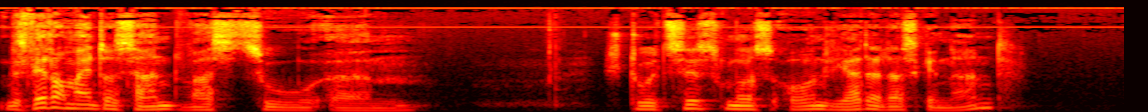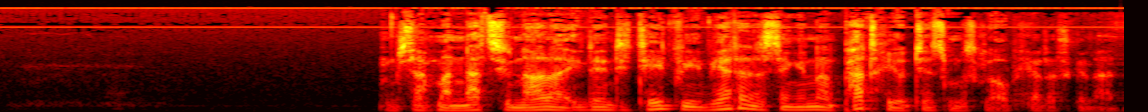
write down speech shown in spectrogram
das wäre doch mal interessant, was zu ähm, Sturzismus und wie hat er das genannt? Ich sag mal, nationaler Identität, wie, wie hat er das denn genannt? Patriotismus, glaube ich, hat er das genannt.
